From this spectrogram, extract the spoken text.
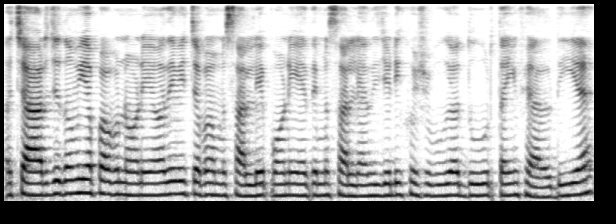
ਅਚਾਰ ਜਦੋਂ ਵੀ ਆਪਾਂ ਬਣਾਉਣੇ ਆ, ਉਹਦੇ ਵਿੱਚ ਆਪਾਂ ਮਸਾਲੇ ਪਾਉਣੇ ਆ ਤੇ ਮਸਾਲਿਆਂ ਦੀ ਜਿਹੜੀ ਖੁਸ਼ਬੂ ਹੈ ਉਹ ਦੂਰ ਤਾਈਂ ਫੈਲਦੀ ਹੈ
